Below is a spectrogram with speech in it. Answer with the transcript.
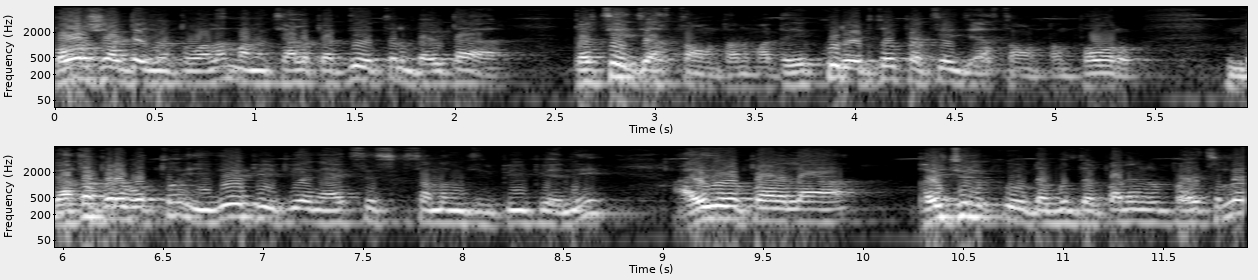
పవర్ షార్టేజ్ ఉండటం వల్ల మనం చాలా పెద్ద ఎత్తున బయట పర్చేజ్ చేస్తూ ఉంటాం అనమాట ఎక్కువ రేటుతో పర్చేజ్ చేస్తూ ఉంటాం పవర్ గత ప్రభుత్వం ఇదే పీపీఎన్ యాక్సెస్కి సంబంధించిన పీపీఎని ఐదు రూపాయల పైచులకు డబ్బులతో పన్నెండు పైసలు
